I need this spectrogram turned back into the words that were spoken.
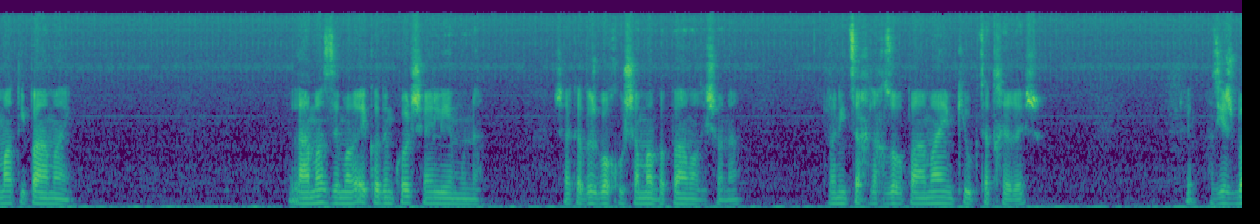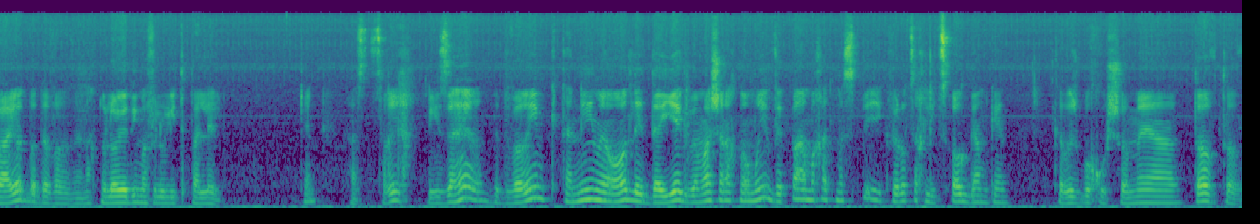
אמרתי פעמיים. למה? זה מראה קודם כל שאין לי אמונה. שהקדוש ברוך הוא שמע בפעם הראשונה, ואני צריך לחזור פעמיים כי הוא קצת חרש. כן? אז יש בעיות בדבר הזה, אנחנו לא יודעים אפילו להתפלל. כן? אז צריך להיזהר בדברים קטנים מאוד, לדייק במה שאנחנו אומרים, ופעם אחת מספיק, ולא צריך לצעוק גם כן. הקדוש ברוך הוא שומע טוב טוב.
